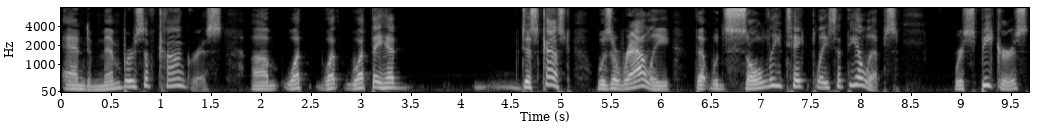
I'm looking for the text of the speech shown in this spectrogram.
and members of Congress um, what what what they had discussed was a rally that would solely take place at the Ellipse, where speakers,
